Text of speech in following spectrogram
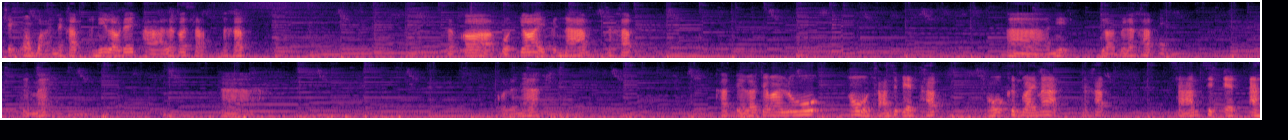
เช็คความหวานนะครับ อันนี้เราได้ผ่าแล้วก็สับนะครับ แล้วก็บดย่อยเป็นน้ำนะครับ อ่าอันนี้หยอดไปแล้วครับ เห็นไหมอ่ากดเลยนะ ครับเดี๋ยวเราจะมารู้ โอ้สามสิบเอ็ดครับ โอ้ขึ้นไวมากนะครับ สามสิบเอ็ดอะ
